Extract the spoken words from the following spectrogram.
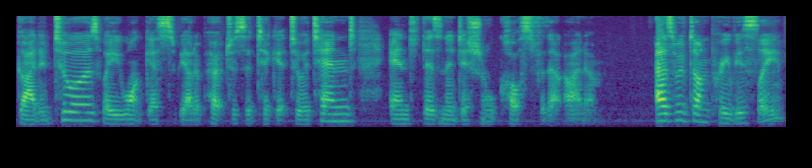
guided tours where you want guests to be able to purchase a ticket to attend and there's an additional cost for that item. As we've done previously,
